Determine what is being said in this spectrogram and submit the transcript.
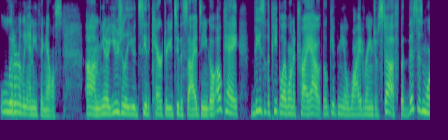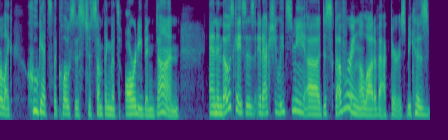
literally anything else. Um, you know, usually you'd see the character, you'd see the sides, and you go, okay, these are the people I want to try out. They'll give me a wide range of stuff. But this is more like who gets the closest to something that's already been done. And in those cases, it actually leads to me uh, discovering a lot of actors because,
